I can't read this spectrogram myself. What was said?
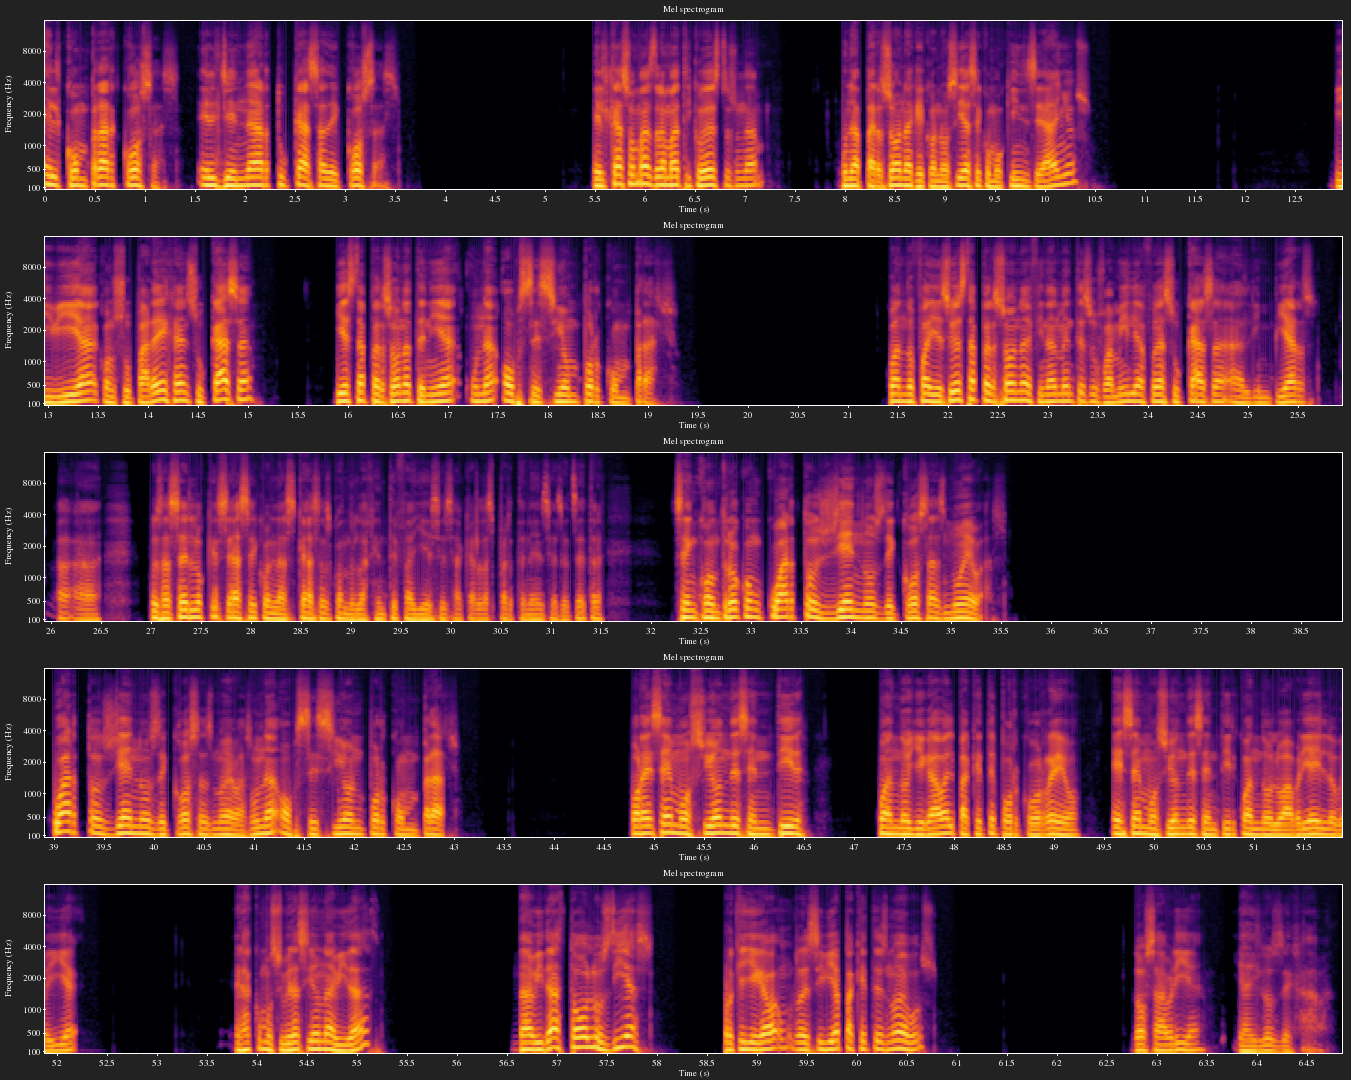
El comprar cosas, el llenar tu casa de cosas. El caso más dramático de esto es una una persona que conocí hace como 15 años. Vivía con su pareja en su casa y esta persona tenía una obsesión por comprar. Cuando falleció esta persona y finalmente su familia fue a su casa a limpiar, a, pues hacer lo que se hace con las casas cuando la gente fallece, sacar las pertenencias, etc. Se encontró con cuartos llenos de cosas nuevas. Cuartos llenos de cosas nuevas, una obsesión por comprar, por esa emoción de sentir cuando llegaba el paquete por correo, esa emoción de sentir cuando lo abría y lo veía, era como si hubiera sido Navidad. Navidad todos los días, porque llegaba, recibía paquetes nuevos, los abría y ahí los dejaba.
